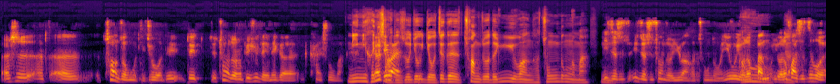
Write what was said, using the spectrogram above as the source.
而是呃呃创作目的，就我对对对创作时候必须得那个看书嘛。你你很小的时候就有这个创作的欲望和冲动了吗？一直是一直是创作欲望和冲动，因为有了办公有了画室之后，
